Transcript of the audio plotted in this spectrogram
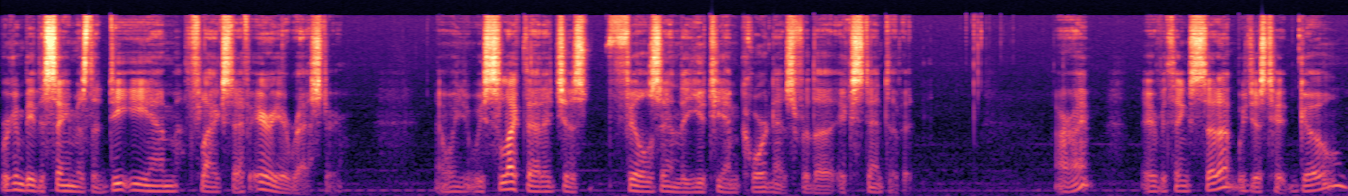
we're going to be the same as the DEM Flagstaff area raster. And when we select that, it just fills in the UTM coordinates for the extent of it. All right, everything's set up. We just hit go.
